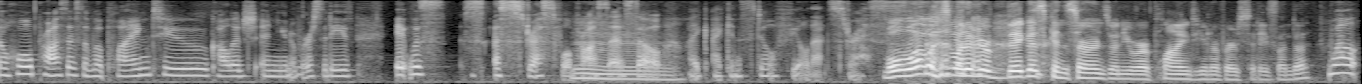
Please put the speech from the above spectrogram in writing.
the whole process of applying to college and universities, it was a stressful process. Mm. So hmm. like I can still feel that stress. Well, what was one of your biggest concerns when you were applying to universities, Linda? Well,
